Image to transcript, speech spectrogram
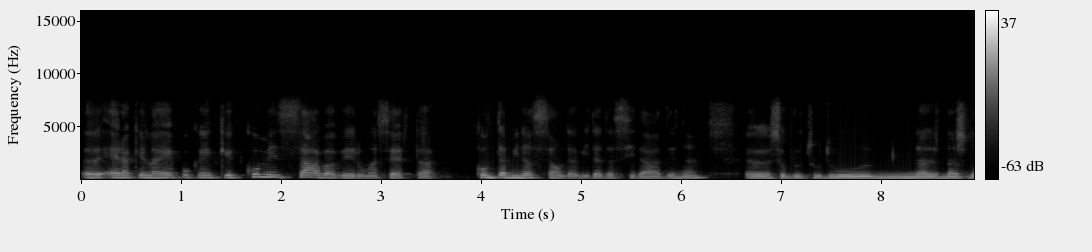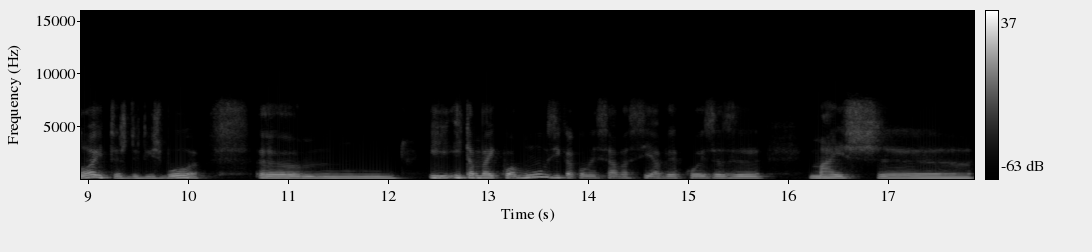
eh, era aquela época em que começava a haver uma certa contaminação da vida da cidade, né? Uh, sobretudo nas, nas noites de Lisboa. Um, e, e, também com a música começava-se a ver coisas uh, mais, uh,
